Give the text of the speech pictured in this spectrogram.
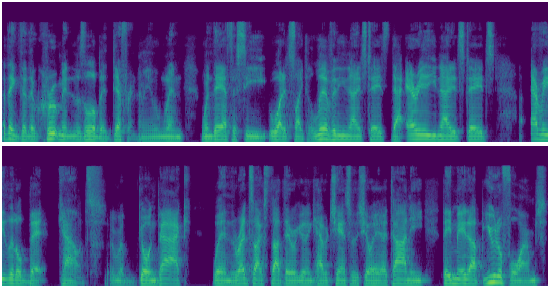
I think that the recruitment is a little bit different. I mean, when when they have to see what it's like to live in the United States, that area of the United States, every little bit counts. Going back when the Red Sox thought they were going to have a chance with Shohei Ohtani, they made up uniforms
